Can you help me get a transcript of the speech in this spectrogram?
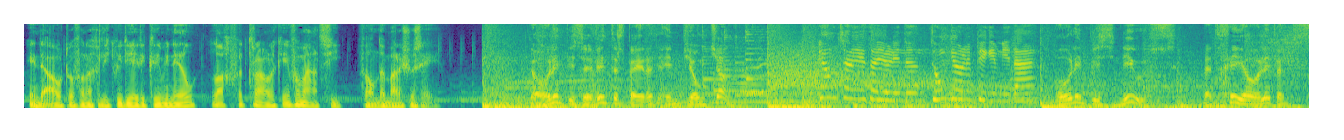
In de auto van een geliquideerde crimineel lag vertrouwelijke informatie van de marechaussee. De Olympische Winterspelen in Pyeongchang. 평창에서 열리는 동계올림픽입니다. Olympisch nieuws met Geo Lippens.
